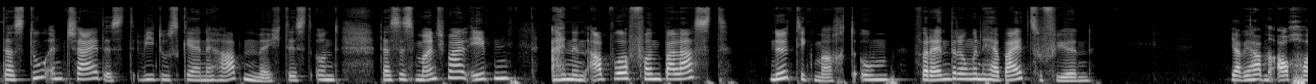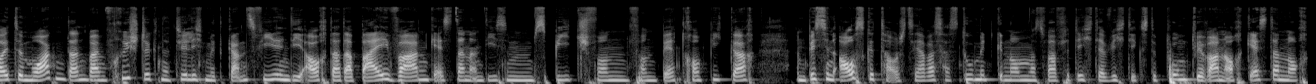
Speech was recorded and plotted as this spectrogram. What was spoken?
dass du entscheidest, wie du es gerne haben möchtest und dass es manchmal eben einen Abwurf von Ballast nötig macht, um Veränderungen herbeizuführen. Ja, wir haben auch heute Morgen dann beim Frühstück natürlich mit ganz vielen, die auch da dabei waren, gestern an diesem Speech von, von Bertrand Picard, ein bisschen ausgetauscht. Ja, was hast du mitgenommen? Was war für dich der wichtigste Punkt? Wir waren auch gestern noch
